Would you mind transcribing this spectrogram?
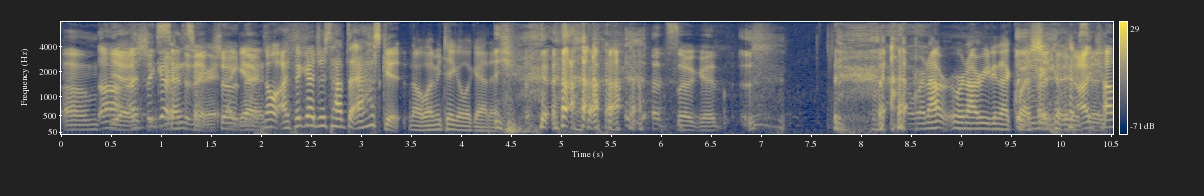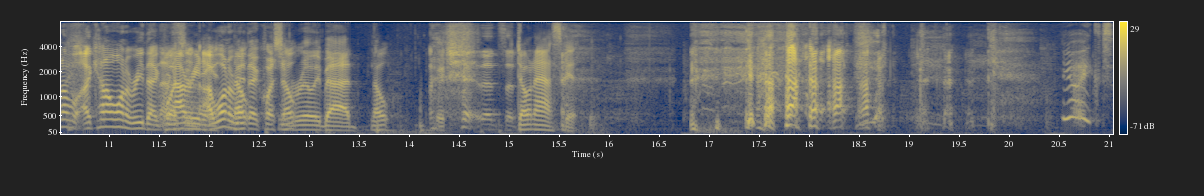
um, Uh, yeah, I think I- censor it, Show I it no, I think I just have to ask it. No, let me take a look at it. That's so good. No, we're not. We're not reading that question. I kind of I kind of want to read that We're not question. reading I want to Nope. read that question Nope. really bad. nope. Which That's a Don't ask it. Yikes.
